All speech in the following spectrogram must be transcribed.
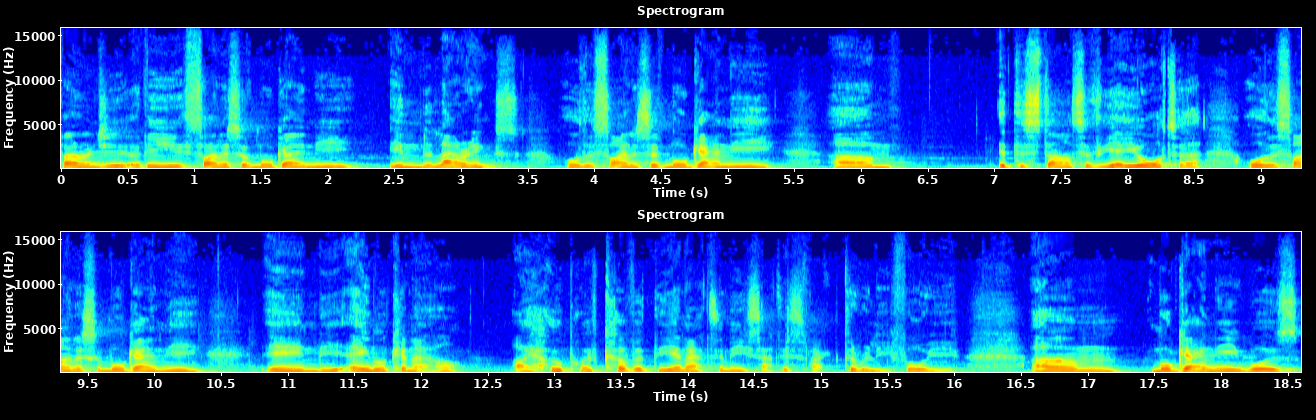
pharynge- the sinus of Morgagni in the larynx, or the sinus of Morgagni um, at the start of the aorta, or the sinus of Morgagni in the anal canal, I hope I've covered the anatomy satisfactorily for you. Um, Morgagni was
